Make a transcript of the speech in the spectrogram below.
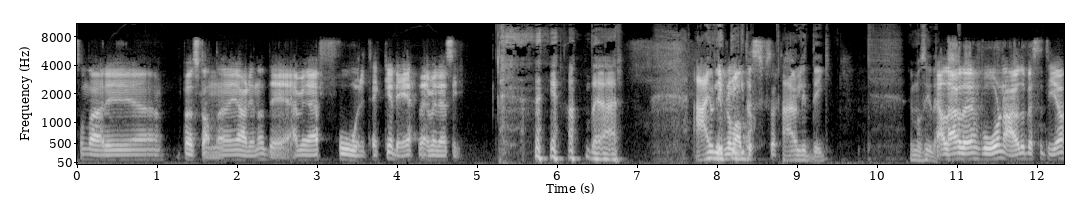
som det er i, på Østlandet i helgene, det jeg foretrekker det, det vil jeg si. ja, det er, er jo litt digg. Diplomatisk sagt. Det er jo litt digg. Vi må si det. Ja, det er jo det. Våren er jo det beste tida.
